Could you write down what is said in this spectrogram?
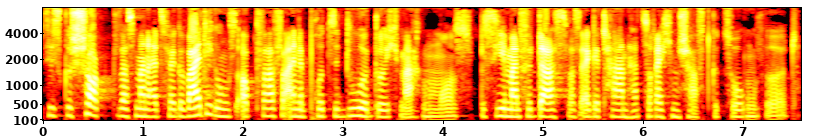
Sie ist geschockt, was man als Vergewaltigungsopfer für eine Prozedur durchmachen muss, bis jemand für das, was er getan hat, zur Rechenschaft gezogen wird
